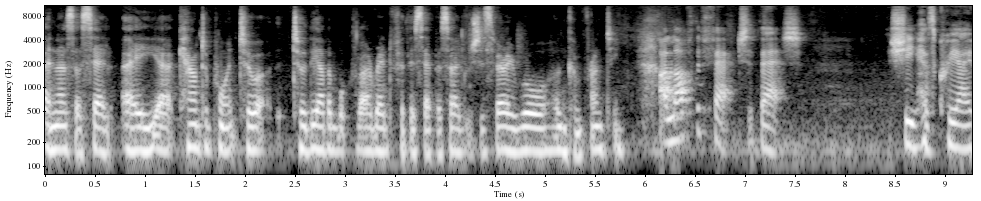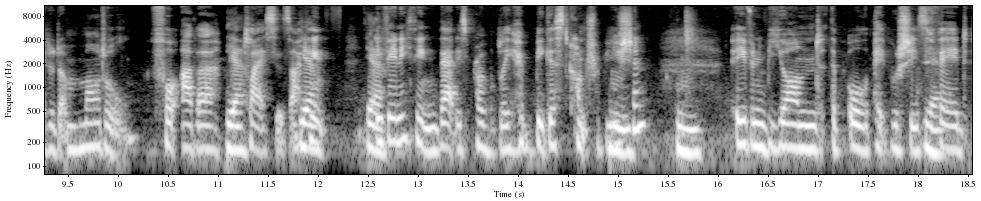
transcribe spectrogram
and as I said, a uh, counterpoint to to the other book that I read for this episode, which is very raw and confronting. I love the fact that she has created a model for other Yeah. places. I Yeah. think, Yeah. Mm. if anything, that is probably her biggest contribution, even beyond the, all the people she's Yeah. fed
